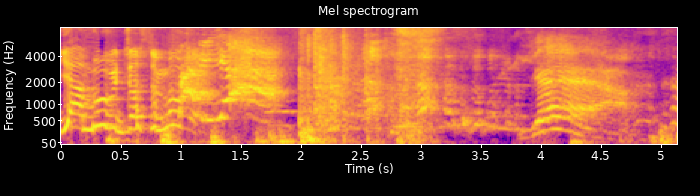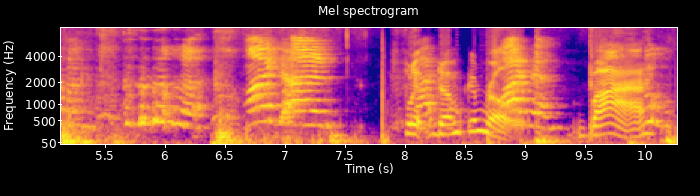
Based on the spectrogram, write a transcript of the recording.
yeah, move it, Justin. Move it. Yeah! My turn. Flip, dunk, and roll. My turn. Bye.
